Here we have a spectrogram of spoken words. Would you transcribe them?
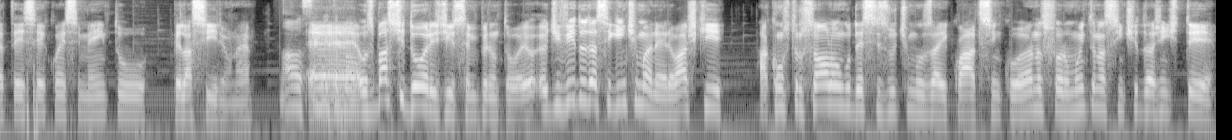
a ter esse reconhecimento pela Sirion, né? Nossa, é, Os bastidores disso, você me perguntou. Eu, eu, divido da seguinte maneira. Eu acho que a construção ao longo desses últimos aí 4, 5 anos foram muito no sentido da gente ter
